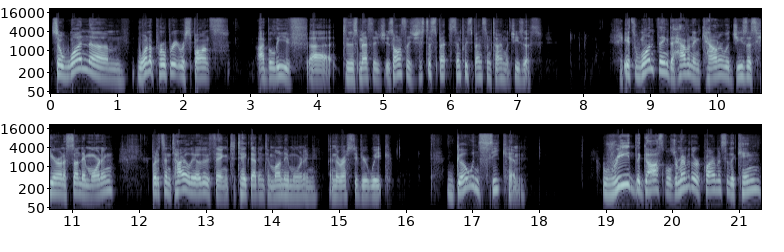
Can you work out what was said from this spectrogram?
So one um, one appropriate response, I believe, uh, to this message is honestly just to simply spend some time with Jesus. It's one thing to have an encounter with Jesus here on a Sunday morning, but it's entirely other thing to take that into Monday morning and the rest of your week. Go and seek Him. Read the Gospels. Remember the requirements of the King.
